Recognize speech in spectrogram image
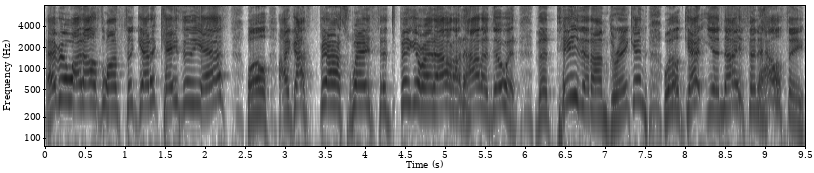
Everyone else wants to get a case of the ass. Well, I got fast ways to figure it out on how to do it. The tea that I'm drinking will get you nice and healthy.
